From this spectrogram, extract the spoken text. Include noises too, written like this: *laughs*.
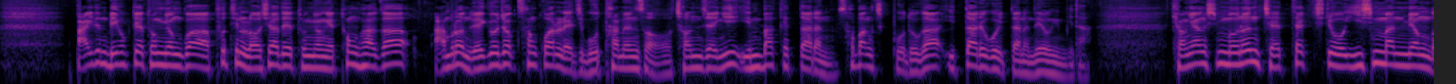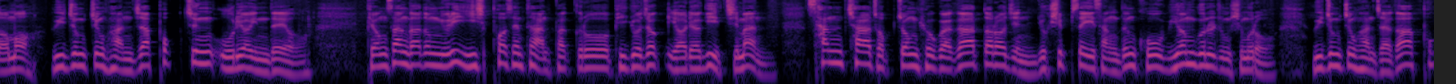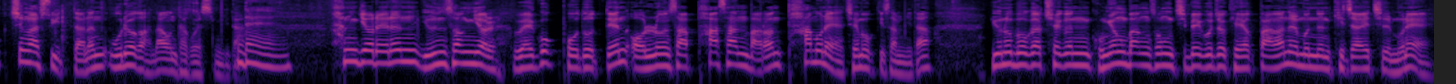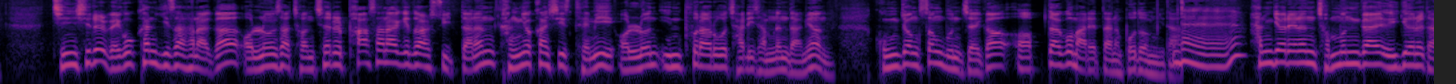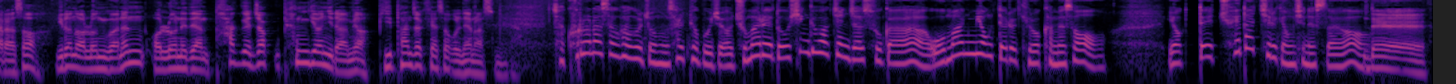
바이든 미국 대통령과 푸틴 러시아 대통령의 통화가 아무런 외교적 성과를 내지 못하면서 전쟁이 임박했다는 서방 측 보도가 잇따르고 있다는 내용입니다. 경향신문은 재택치료 20만 명 넘어 위중증 환자 폭증 우려인데요. 병상 가동률이 20% 안팎으로 비교적 여력이 있지만 3차 접종 효과가 떨어진 60세 이상 등 고위험군을 중심으로 위중증 환자가 폭증할 수 있다는 우려가 나온다고 했습니다. 네. 한겨레는 윤석열 왜곡 보도된 언론사 파산 발언 파문의 제목 기사입니다. 윤 후보가 최근 공영방송 지배구조 개혁 방안을 묻는 기자의 질문에 진실을 왜곡한 기사 하나가 언론사 전체를 파산하기도 할 수 있다는 강력한 시스템이 언론 인프라로 자리 잡는다면 공정성 문제가 없다고 말했다는 보도입니다. 네. 한겨레는 전문가의 의견을 따라서 이런 언론과는 언론에 대한 파괴적 편견이라며 비판적 해석을 내놨습니다. 자, 코로나 상황을 좀 살펴보죠. 주말에도 신규 확진자 수가 5만 명대를 기록하면서 역대 최다치를 경신했어요. 네.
